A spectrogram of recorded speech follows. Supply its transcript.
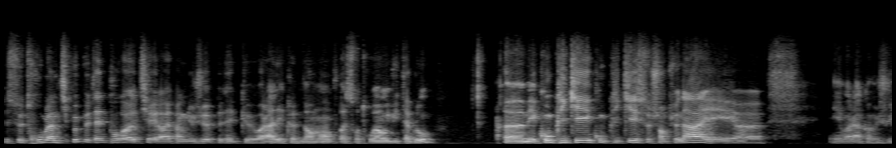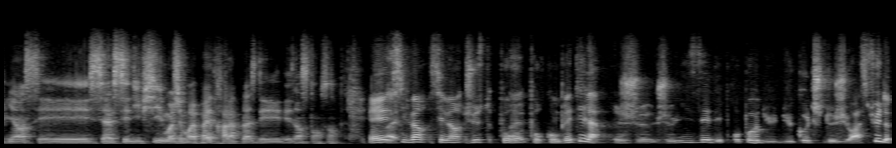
de ce trouble un petit peu peut-être pour tirer la épingle du jeu. Peut-être que voilà des clubs normands pourraient se retrouver en haut du tableau. mais compliqué, compliqué ce championnat et et voilà, comme Julien, c'est assez difficile. Moi, j'aimerais pas être à la place des, instances. Hein. Et Sylvain, Sylvain, juste pour, pour compléter, là, je, je, lisais des propos du, du coach de Jura Sud.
